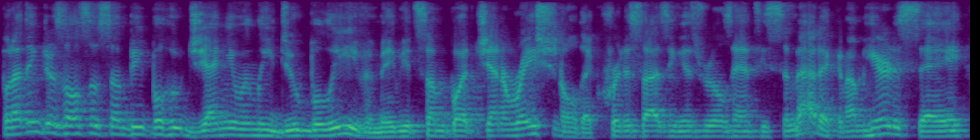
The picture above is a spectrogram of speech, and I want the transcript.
But I think there's also some people who genuinely do believe, and maybe it's somewhat generational, that criticizing Israel is anti Semitic. And I'm here to say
